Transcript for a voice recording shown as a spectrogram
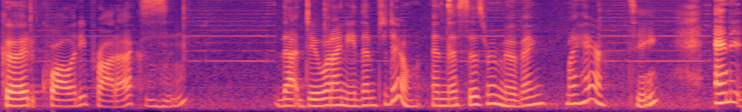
good quality products mm-hmm. That do what I need them to do. And this is removing my hair. See? And it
